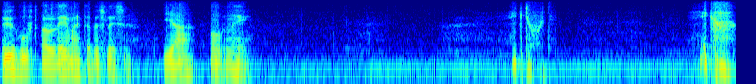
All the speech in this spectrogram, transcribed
U hoeft alleen maar te beslissen. Ja of nee. Ik doe het. Ik ga.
